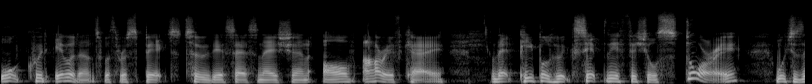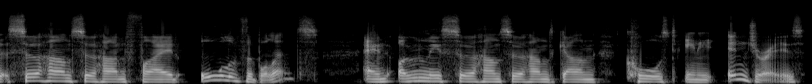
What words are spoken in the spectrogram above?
awkward evidence with respect to the assassination of RFK that people who accept the official story, which is that Sirhan Sirhan fired all of the bullets and only Sirhan Sirhan's gun caused any injuries,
